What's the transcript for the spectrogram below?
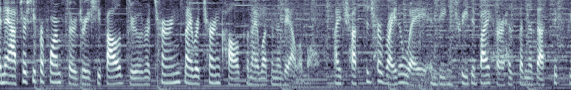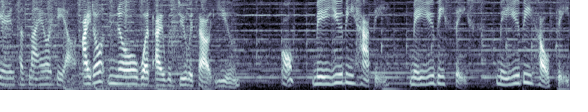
And after she performed surgery, she followed through and returned my return calls when I wasn't available. I trusted her right away, and being treated by her has been the best experience of my ordeal. I don't know what I would do without you. Oh, may you be happy. May you be safe. May you be healthy.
